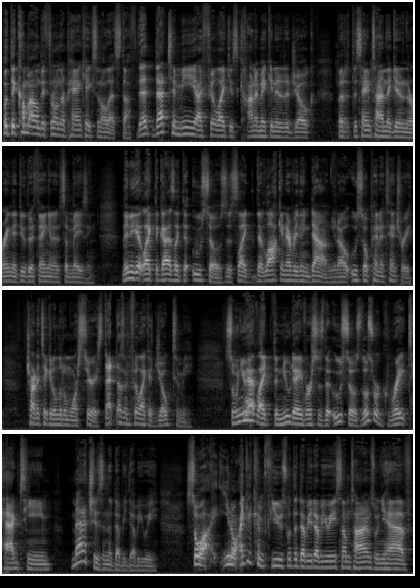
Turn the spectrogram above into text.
But they come out and they throw in their pancakes and all that stuff. That that to me, I feel like is kind of making it a joke. But at the same time, they get in the ring, they do their thing, and it's amazing. Then you get like the guys like the Usos. It's like they're locking everything down. You know, Uso Penitentiary, trying to take it a little more serious. That doesn't feel like a joke to me. So when you had like the New Day versus the Usos, those were great tag team matches in the WWE. So I, you know, I get confused with the WWE sometimes when you have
